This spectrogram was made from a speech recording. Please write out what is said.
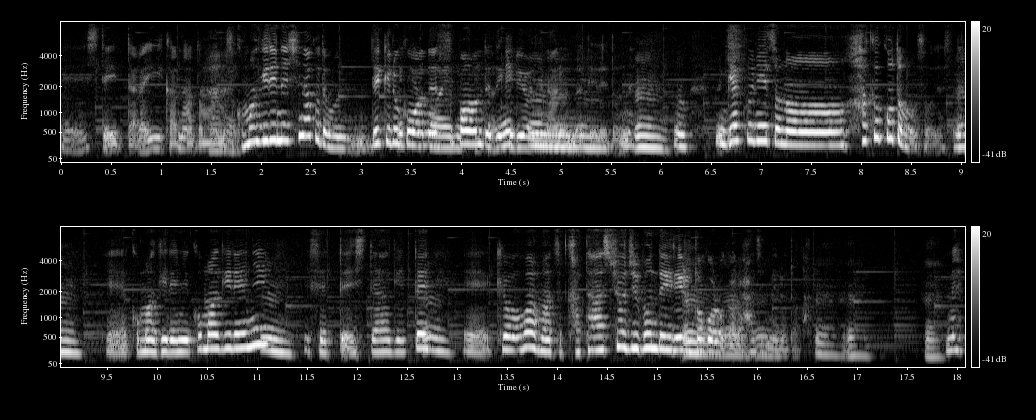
えーしていったらいいかなと思います、はい。細切れにしなくてもできる子はねスポーンってできるようになるんだけれどね、うん。うん、逆にその履くこともそうですね、うん。えー細切れに細切れうにん。設定してあげて、うん。えー今日はまず片足を自分で入れるところから始めるとか、うんね。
